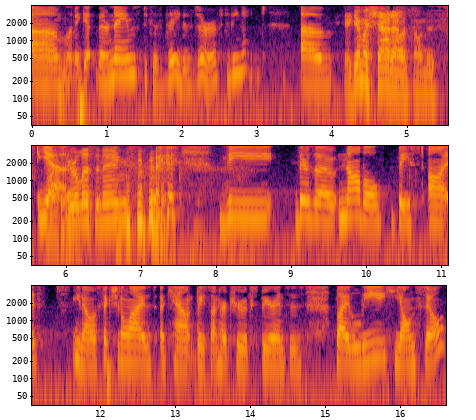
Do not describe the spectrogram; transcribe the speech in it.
Um, let me get their names because they deserve to be named. Yeah, give them a shout out on this. Yeah. If you're listening, the there's a novel based on it's you know a fictionalized account based on her true experiences by Lee Hyun Seo,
